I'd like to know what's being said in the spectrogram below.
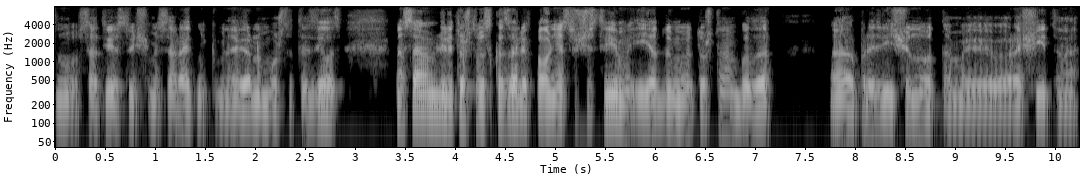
ну, соответствующими соратниками, наверное, может это сделать. На самом деле, то, что вы сказали, вполне осуществимо, и я думаю, то, что нам было э, предречено там и рассчитано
